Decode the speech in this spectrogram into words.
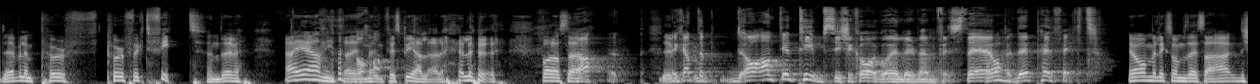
Det är väl en perf, perfect fit. Det, nej, är han inte en Memphis-spelare? Eller hur? Bara så här, Ja, jag kan inte, ja, antingen Tibbs i Chicago eller Memphis. Det är, Ja. det är perfekt. Ja, men liksom det är så här, det känns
